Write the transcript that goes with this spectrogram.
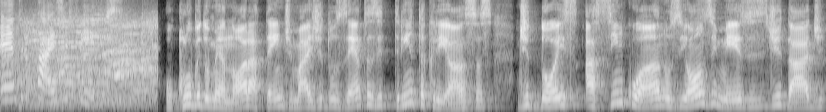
entre pais e filhos. O Clube do Menor atende mais de 230 crianças de 2 a 5 anos e 11 meses de idade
